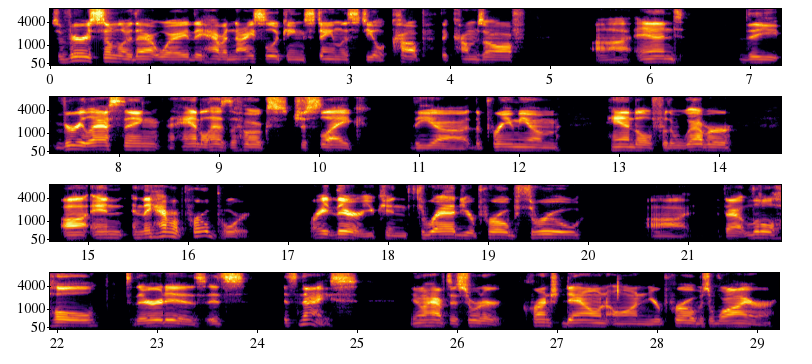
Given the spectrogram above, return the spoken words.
So very similar that way. They have a nice looking stainless steel cup that comes off. Uh, and the very last thing, the handle has the hooks, just like the uh, the premium handle for the Weber. Uh, and and they have a probe port. right there. You can thread your probe through uh, that little hole. There it is. It's it's nice. You don't have to sort of crunch down on your probe's wire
